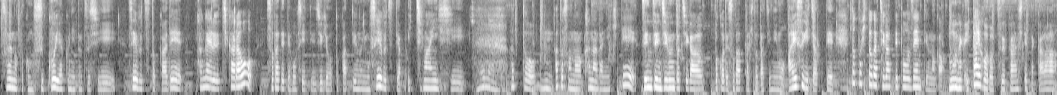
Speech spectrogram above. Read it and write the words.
そういうのとかもすっごい役に立つし生物とかで考える力を育ててほしいっていう授業とかっていうのにも生物ってやっぱ一番いいしそうなんだあと、うん、あとそのカナダに来て全然自分と違うとこで育った人たちにも会いすぎちゃって人と人が違って当然っていうのがもうなんか痛いほど痛感してたから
